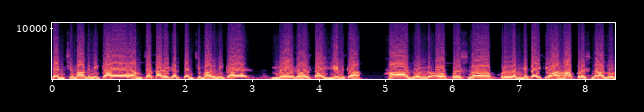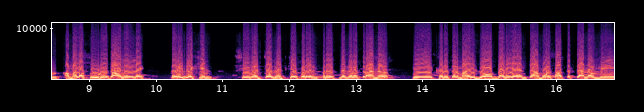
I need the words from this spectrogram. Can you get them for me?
त्यांची मागणी काय आहे? आमच्या कार्यकर्त्यांची मागणी काय आहे? मेळ घालता येईल का? हा अजून प्रश्न प्रलंबित आहे किंवा हा प्रश्न अजून आम्हाला सोडवता आलेला नाही. तरी देखील शेवटच्या घटकेपर्यंत प्रयत्न करत राहणं हे खरं तर माझी जबाबदारी आहे आणि त्यामुळे सातत्यानं मी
